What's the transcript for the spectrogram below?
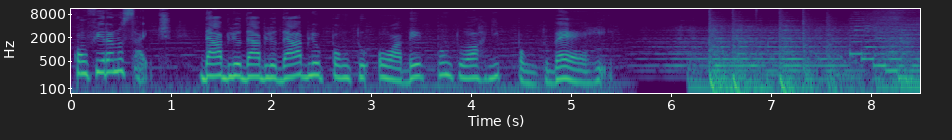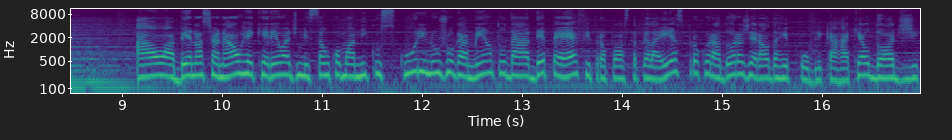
Confira no site www.oab.org.br. A OAB Nacional requereu admissão como amicus curi no julgamento da ADPF proposta pela ex-procuradora-geral da República, Raquel Dodge,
